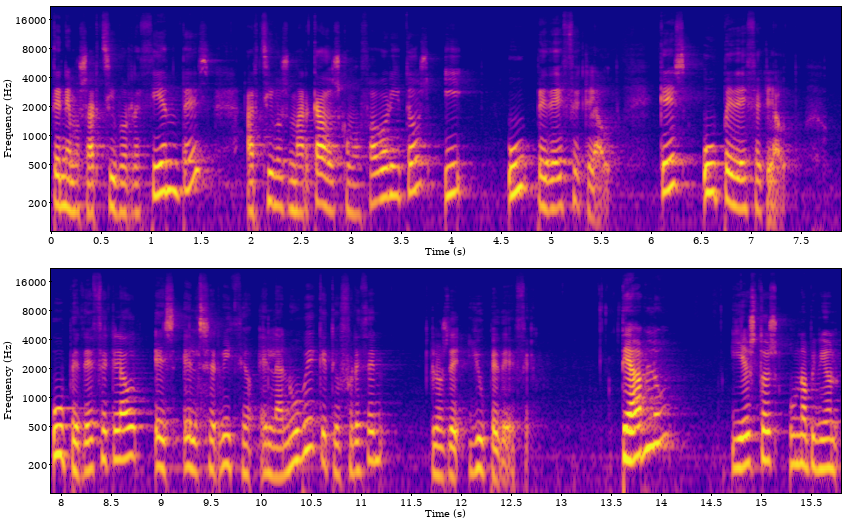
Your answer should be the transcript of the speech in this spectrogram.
tenemos archivos recientes, archivos marcados como favoritos y UPDF Cloud. ¿Qué es UPDF Cloud? UPDF Cloud es el servicio en la nube que te ofrecen los de UPDF. Te hablo, y esto es una opinión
